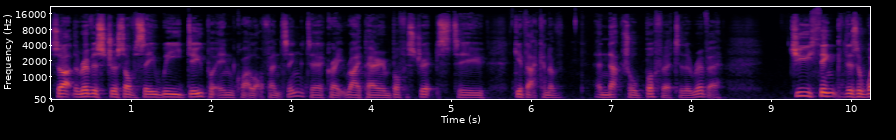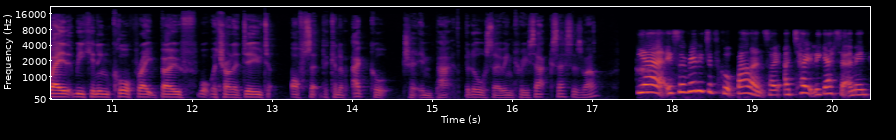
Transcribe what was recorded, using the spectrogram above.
So at the Rivers Trust, obviously, we do put in quite a lot of fencing to create riparian buffer strips to give that kind of a natural buffer to the river. Do you think there's a way that we can incorporate both what we're trying to do to offset the kind of agriculture impact, but also increase access as well? Yeah, it's a really difficult balance. I, I totally get it. I mean,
